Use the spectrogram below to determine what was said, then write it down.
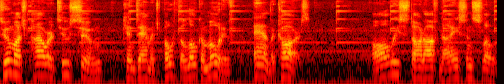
Too much power too soon can damage both the locomotive and the cars. Always start off nice and slowly.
